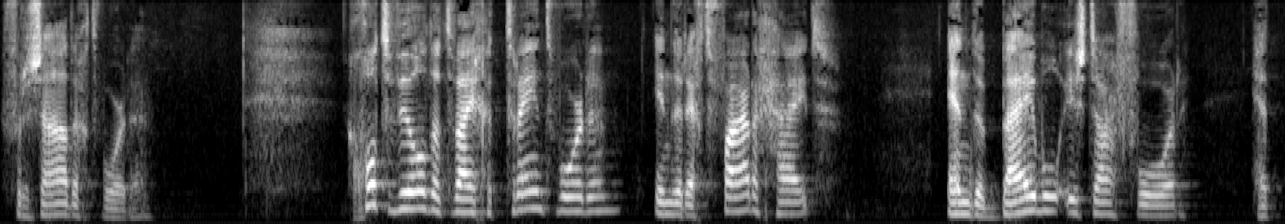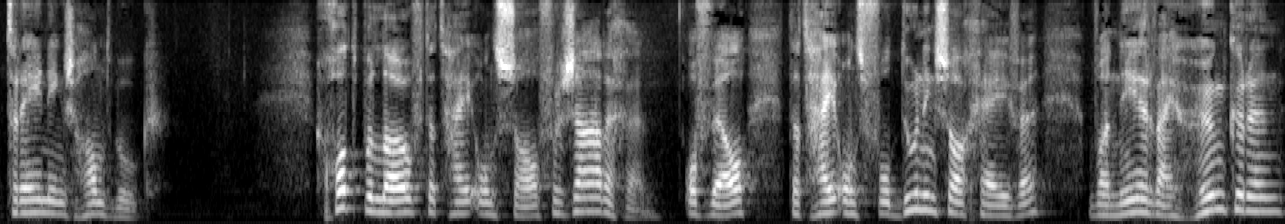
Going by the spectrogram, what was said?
verzadigd worden. God wil dat wij getraind worden in de rechtvaardigheid en de Bijbel is daarvoor het trainingshandboek. God belooft dat Hij ons zal verzadigen. Ofwel, dat Hij ons voldoening zal geven wanneer wij hunkeren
